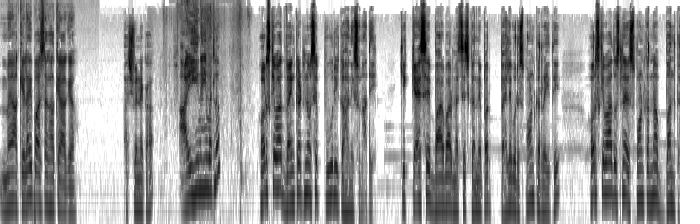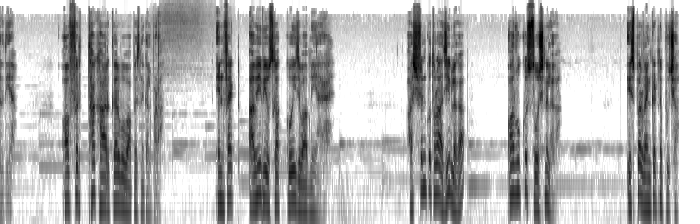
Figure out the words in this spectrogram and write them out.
मैं अकेला ही पास्ता खा के आ गया। अश्विन ने कहा आई ही नहीं मतलब? और उसके बाद वेंकट ने उसे पूरी कहानी सुना दी कि कैसे बार बार मैसेज करने पर पहले वो रिस्पॉन्ड कर रही थी और उसके बाद उसने रिस्पॉन्ड करना बंद कर दिया। और फिर थक हार कर वो वापस निकल पड़ा। इनफैक्ट अभी भी उसका कोई जवाब नहीं आया है। अश्विन को थोड़ा अजीब लगा और वो कुछ सोचने लगा। इस पर वेंकट ने पूछा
